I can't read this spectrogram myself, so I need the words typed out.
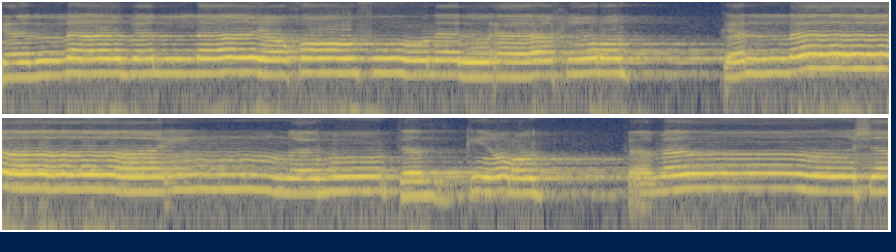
كلا بل لا يخافون الآخرة. كلا إنه تذكرة. فمن شاء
